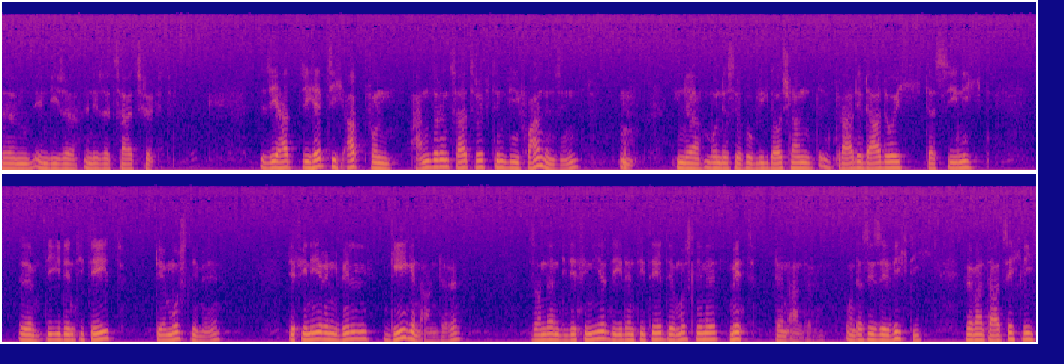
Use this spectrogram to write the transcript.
ähm, in dieser, in dieser Zeitschrift. Sie, hat, sie hebt sich ab von anderen Zeitschriften, die vorhanden sind in der Bundesrepublik Deutschland, gerade dadurch, dass sie nicht äh, die Identität der Muslime definieren will gegen andere, sondern die definiert die Identität der Muslime mit den anderen. Und das ist sehr wichtig, wenn man tatsächlich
